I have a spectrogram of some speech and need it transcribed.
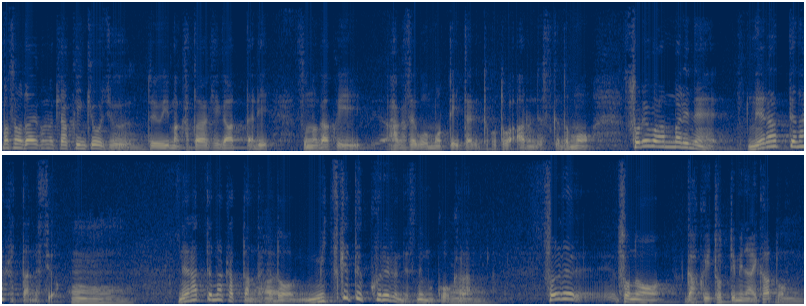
まあ、その大学の客員教授という今肩書きがあったりその学位博士号を持っていたりってことはあるんですけどもそれはあんまりね狙ってなかったんですよ。うん狙ってなかったんだけど、見つけてくれるんですね向こうから、うん。それでその学位取ってみないかと、うん。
